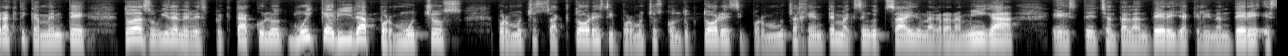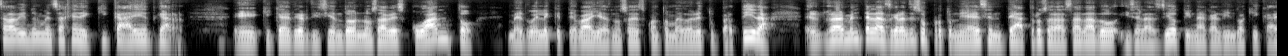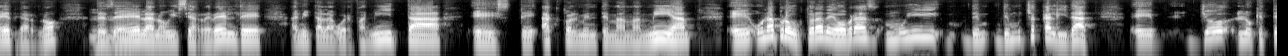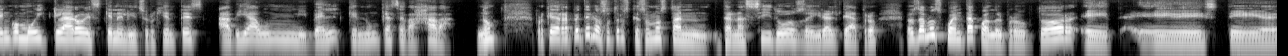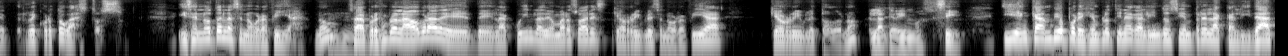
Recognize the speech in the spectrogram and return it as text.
prácticamente toda su vida en el espectáculo, muy querida por muchos, por muchos actores y por muchos conductores y por mucha gente. Maxine Goodside, una gran amiga, este Chantal Andere, Jacqueline Andere. Estaba viendo un mensaje de Kika Edgar, eh, Kika Edgar diciendo, no sabes cuánto me duele que te vayas, no sabes cuánto me duele tu partida. Eh, realmente las grandes oportunidades en teatro se las ha dado y se las dio Tina Galindo a Kika Edgar, ¿no? Desde La novicia rebelde, Anita la huerfanita, este, actualmente Mamá Mía, eh, una productora de obras muy, de, mucha calidad. Eh, yo lo que tengo muy claro es que en el Insurgentes había un nivel que nunca se bajaba. ¿No? Porque de repente nosotros que somos tan, tan asiduos de ir al teatro, nos damos cuenta cuando el productor eh, eh, este, recortó gastos y se nota en la escenografía, ¿no? O sea, por ejemplo, la obra de, de, La Queen, la de Omar Suárez, qué horrible escenografía, qué horrible todo, ¿no? La que vimos. Sí. Y en cambio, por ejemplo, tiene Galindo siempre la calidad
